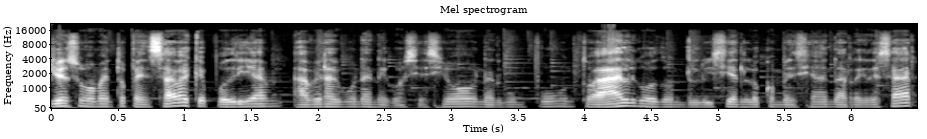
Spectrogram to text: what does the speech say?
Yo en su momento pensaba que podría haber alguna negociación, algún punto, algo donde lo hicieran, lo convencieran a regresar.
